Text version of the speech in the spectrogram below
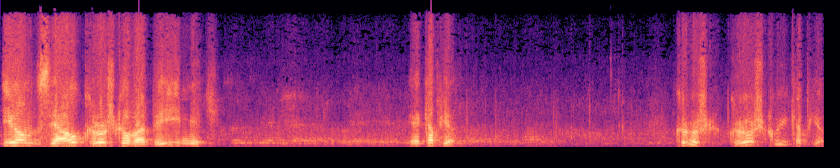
и он взял кружку воды и меч. И копье. Кружку, кружку и копье.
